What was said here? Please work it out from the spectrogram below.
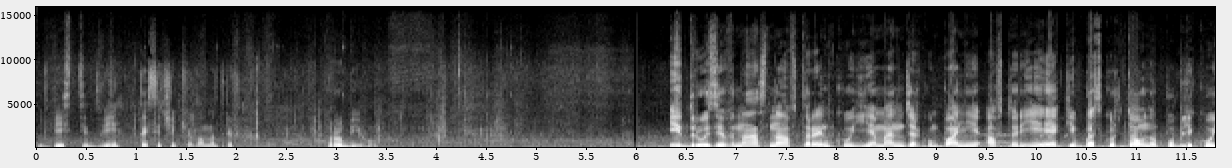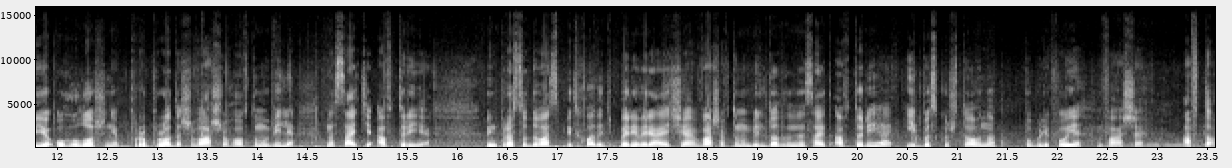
202 тисячі кілометрів пробігу. І, друзі, в нас на авторинку є менеджер компанії Авторія, який безкоштовно публікує оголошення про продаж вашого автомобіля на сайті Авторія. Він просто до вас підходить, перевіряє, чи ваш автомобіль доданий на сайт Авторія і безкоштовно публікує ваше авто.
